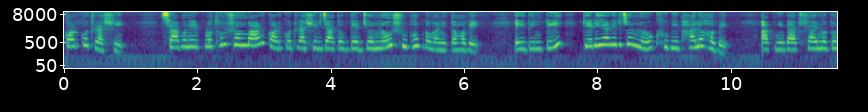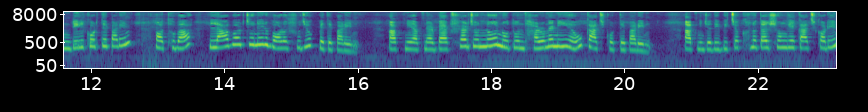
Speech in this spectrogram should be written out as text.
কর্কট রাশি। শ্রাবণের প্রথম সোমবার কর্কট রাশির জাতকদের জন্য শুভ প্রমাণিত হবে। এই দিনটি কেরিয়ারের জন্য খুবই ভালো হবে। আপনি ব্যবসায় নতুন ডিল করতে পারেন অথবা লাভ অর্জনের বড় সুযোগ পেতে পারেন। আপনি আপনার ব্যবসার জন্য নতুন ধারণা নিয়েও কাজ করতে পারেন। আপনি যদি বিচক্ষণতার সঙ্গে কাজ করেন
